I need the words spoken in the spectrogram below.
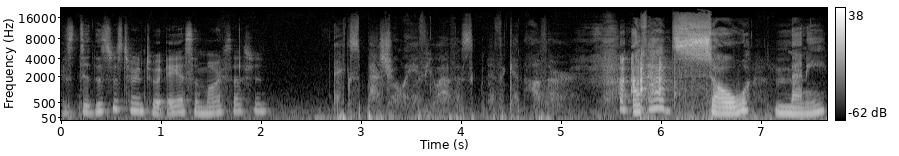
is, did this just turn into an ASMR session? Especially if you have a significant other. I've had so many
